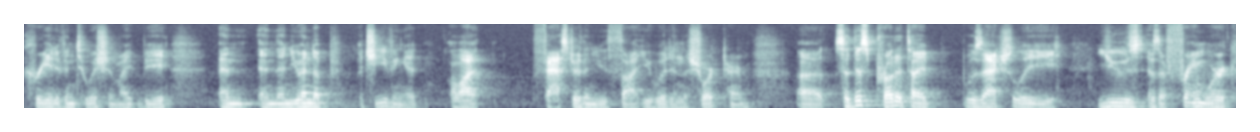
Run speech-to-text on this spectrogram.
creative intuition might be. And, and then you end up achieving it a lot faster than you thought you would in the short term. Uh, so this prototype was actually used as a framework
